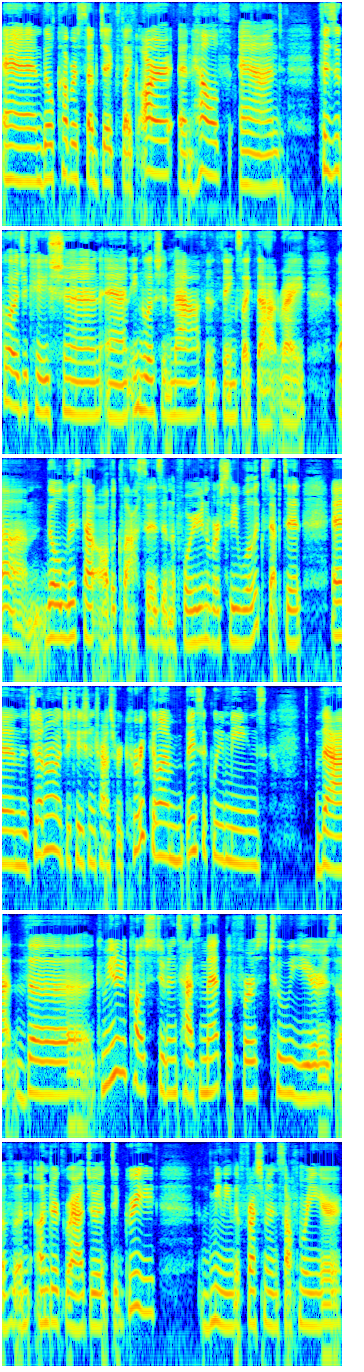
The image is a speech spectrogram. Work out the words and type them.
and they'll cover subjects like art and health and physical education and English and math and things like that, right? Um, they'll list out all the classes and the four university will accept it. And the general education transfer curriculum basically means that the community college students has met the first two years of an undergraduate degree, meaning the freshman and sophomore year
